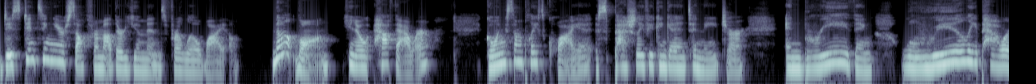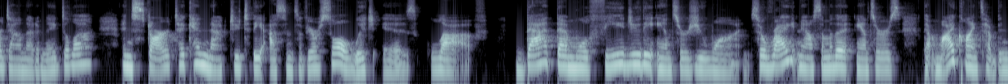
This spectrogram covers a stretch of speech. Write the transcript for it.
distancing yourself from other humans for a little while, not long, you know, half hour, going someplace quiet, especially if you can get into nature, and breathing will really power down that amygdala and start to connect you to the essence of your soul, which is love. That then will feed you the answers you want. So, right now, some of the answers that my clients have been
